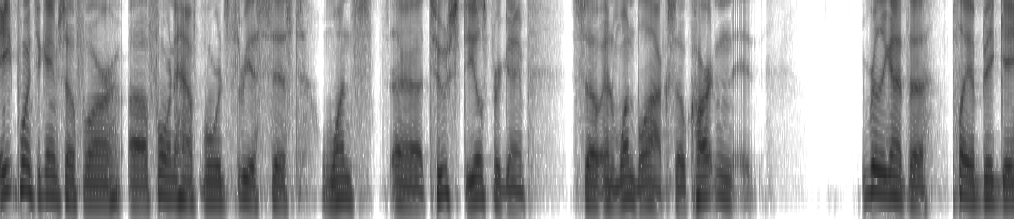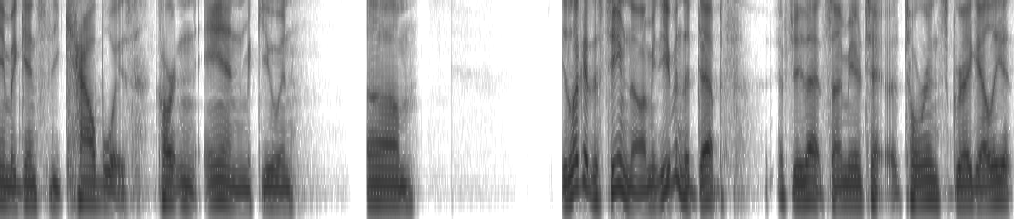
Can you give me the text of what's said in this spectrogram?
Eight points a game so far, uh, four and a half boards, three assists, one uh, two steals per game, so and one block. So Carton really gonna have to play a big game against the Cowboys, Carton and McEwen. Um, you look at this team though. I mean, even the depth after that, Symir T- uh, Torrence, Greg Elliott,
